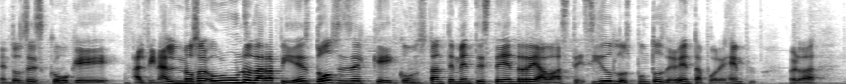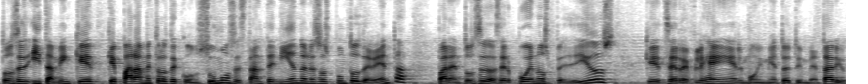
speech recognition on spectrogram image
Entonces, como que al final, no solo- uno es la rapidez, dos es el que constantemente estén reabastecidos los puntos de venta, por ejemplo, ¿verdad? Entonces, y también qué, qué parámetros de consumo se están teniendo en esos puntos de venta para entonces hacer buenos pedidos que se reflejen en el movimiento de tu inventario.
